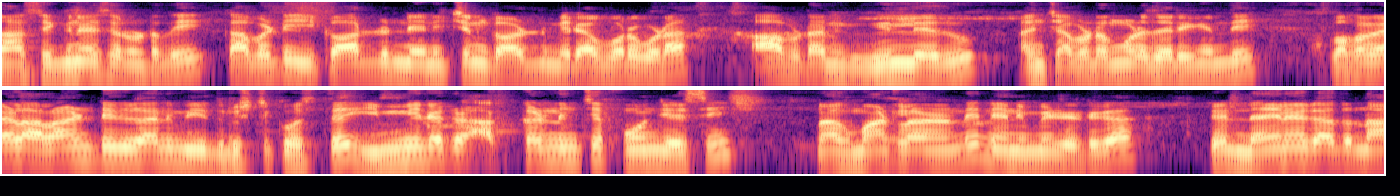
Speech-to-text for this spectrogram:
నా సిగ్నేచర్ ఉంటుంది. కాబట్టి ఈ కార్డు నేను ఇచ్చిన కార్డుని మీరు ఎవ్వరు కూడా ఆపడానికి వీల్లేదు అని చెప్పడం కూడా జరిగింది. ఒకవేళ అలాంటిది కానీ మీ దృష్టికి వస్తే ఇమ్మీడియట్గా అక్కడి నుంచే ఫోన్ చేసి నాకు మాట్లాడండి. నేను ఇమ్మీడియట్గా నేనే కాదు నా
